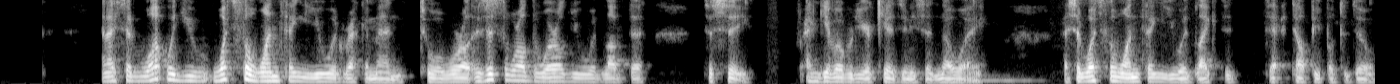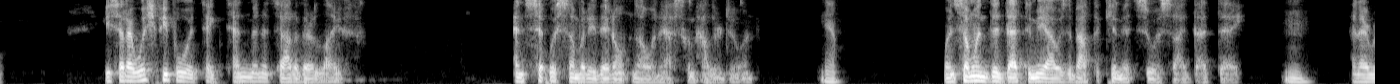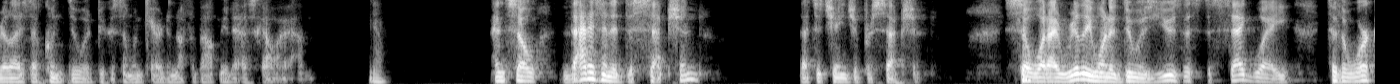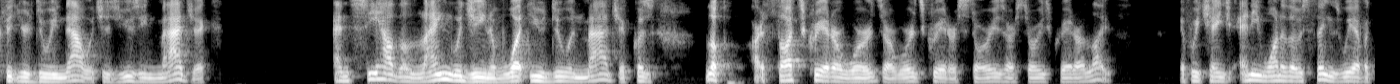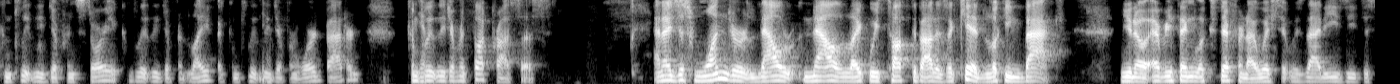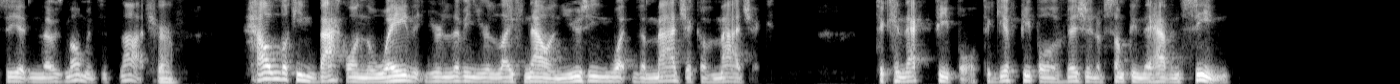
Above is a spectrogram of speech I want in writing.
and i said what would you what's the one thing you would recommend to a world? Is this the world the world you would love to to see and give over to your kids and he said no way. I said what's the one thing you would like to, to tell people to do? He said i wish people would take 10 minutes out of their life and sit with somebody they don't know and ask them how they're doing. Yeah. when someone did that to me i was about to commit suicide that day. Mm. and i realized i couldn't do it because someone cared enough about me to ask how i am. Yeah. and so that isn't a deception. That's a change of perception so what i really want to do is use this to segue to the work that you're doing now which is using magic and see how the languaging of what you do in magic because look our thoughts create our words our words create our stories our stories create our life. If we change any one of those things we have a completely different story a completely different life a completely different word pattern completely different thought process. And i just wonder now now like we talked about as a kid looking back you know everything looks different. I wish it was that easy to see it in those moments. It's not. Sure. how looking back on the way that you're living your life now and using what the magic of magic to connect people to give people a vision of something they haven't seen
